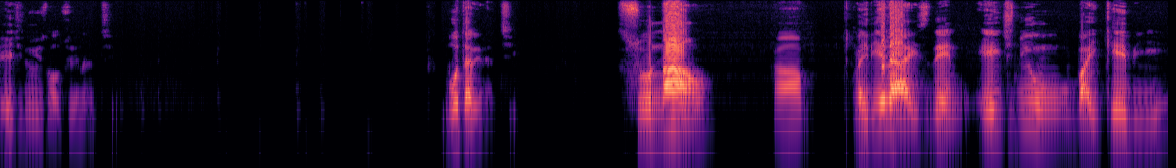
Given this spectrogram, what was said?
h nu is also energy, both are energy. So, now um, I realize then h nu by kb,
